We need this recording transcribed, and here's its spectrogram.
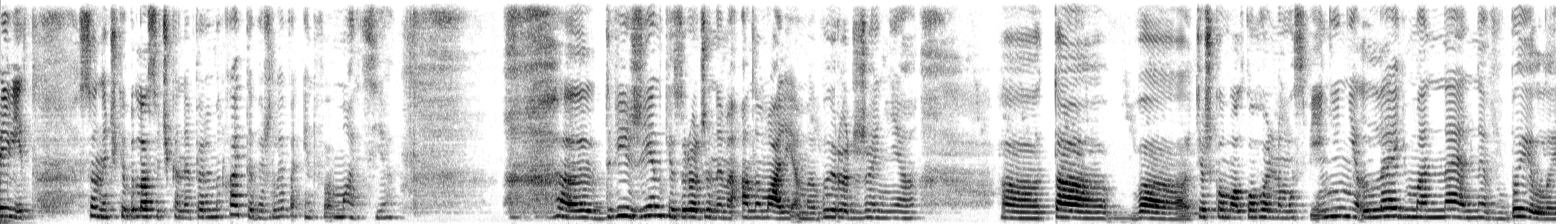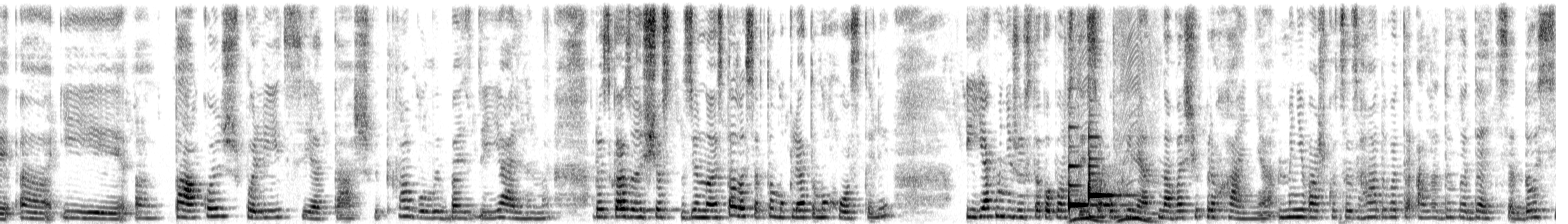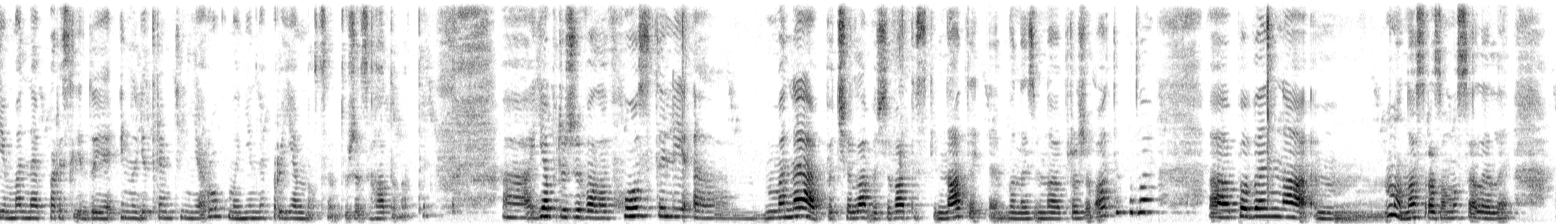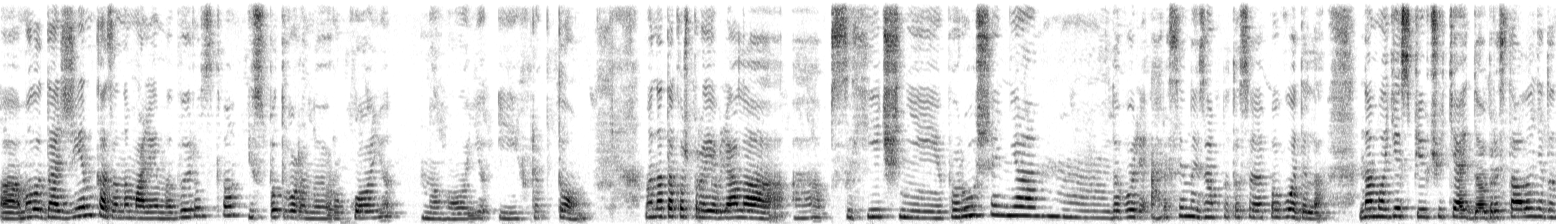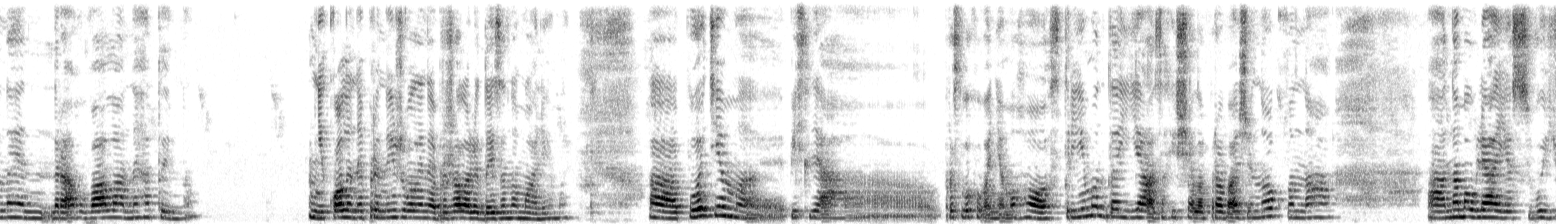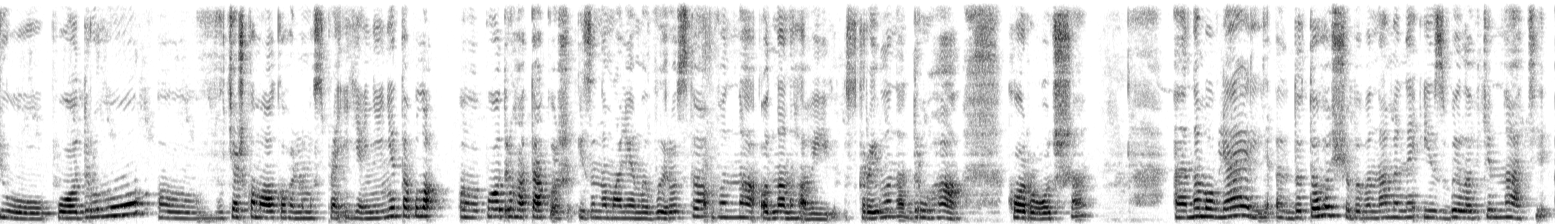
Привіт! Сонечки, будь ласка, не перемикайте, важлива інформація. Е, Дві жінки з уродженими аномаліями виродження е, та в тяжкому алкогольному сп'янінні ледь мене не вбили. Е, І також поліція та швидка були бездіяльними. Розказую, що зі мною сталося в тому клятому хостелі. І як мені жорстоко помстився ухилянт на ваші прохання. Мені важко це згадувати, але доведеться. Досі мене переслідує іноді тремтіння рук, мені неприємно це дуже згадувати. Я проживала в хостелі, е, мене почала виживати з кімнати, е, вона зі мною проживати була. е, Повинна, ну, нас разом оселили. Молода жінка з аномаліями виробства із спотвореною рукою, ногою і хребтом. Вона також проявляла психічні порушення, доволі агресивно і замкнуто себе поводила. На моє співчуття й добре ставлення до неї реагувала негативно. Ніколи не принижувала і не ображала людей з аномаліями. Потім, е, після прослухування мого стріму, де я захищала права жінок, вона намовляє свою подругу в тяжкому алкогольному сп'янінні. Та була е, подруга також із аномаліями виросту. Вона одна нога скривлена, друга коротша. Е, Намовляє до того, щоб вона мене і збила в кімнаті.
